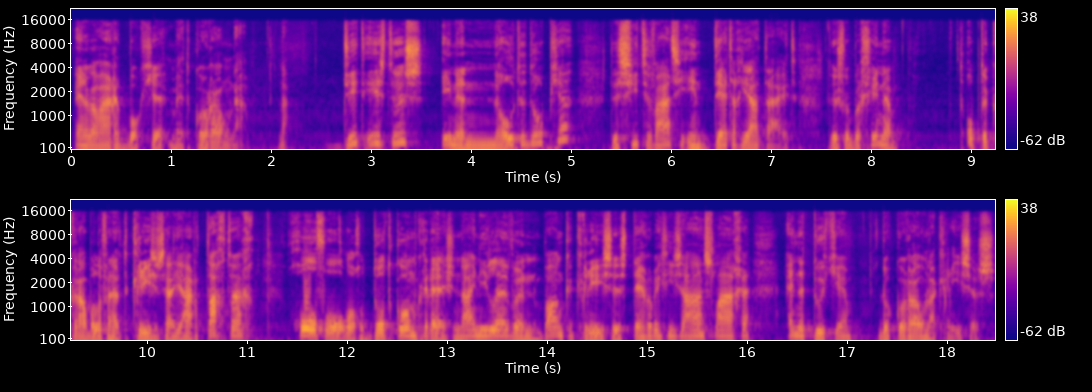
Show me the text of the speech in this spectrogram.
En we waren het bokje met corona. Nou, dit is dus in een notendopje de situatie in 30 jaar tijd. Dus we beginnen op te krabbelen vanuit de crisis uit de jaren 80. Golfoorlog, dotcom crash, 9-11, bankencrisis, terroristische aanslagen en het toetje de coronacrisis.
